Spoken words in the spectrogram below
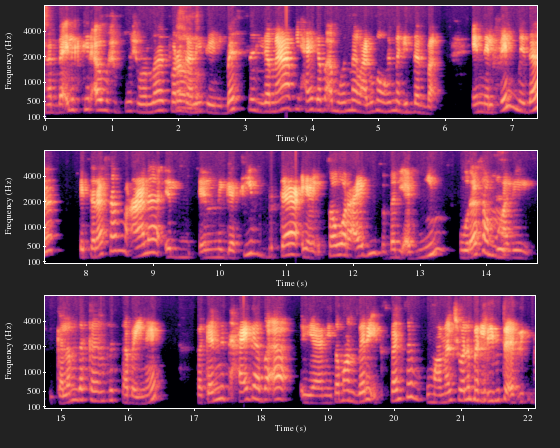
أنا بقالي كتير قوي ما شفتوش والله اتفرج. عليه تاني. بس يا جماعة في حاجة بقى مهمة معلومه مهمة جدا بقى إن الفيلم ده اترسم على ال negative بتاع يعني اتصور عادي في بني ادمين ورسموا عليه. الكلام ده كان في السبعينات فكانت حاجة بقى يعني طبعا very expensive وما عملش ولا مليم تقريبا.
